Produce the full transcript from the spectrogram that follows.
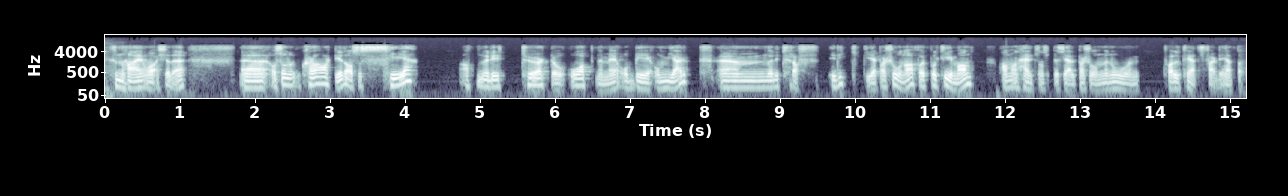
Nei, jeg var ikke det. Uh, og så klarte jeg da å se at når de turte å åpne med å be om hjelp, um, når de traff riktige personer For politimannen han var en helt sånn spesiell person med noen kvalitetsferdigheter.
